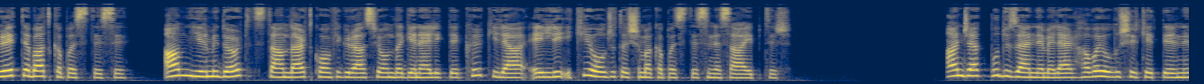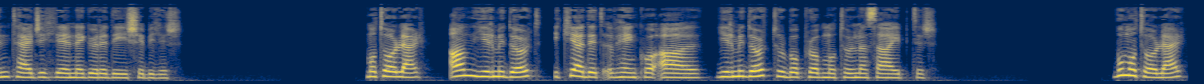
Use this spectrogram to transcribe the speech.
Mürettebat kapasitesi An-24 standart konfigürasyonda genellikle 40 ila 52 yolcu taşıma kapasitesine sahiptir. Ancak bu düzenlemeler havayolu şirketlerinin tercihlerine göre değişebilir. Motorlar, An-24, 2 adet Iveco AE 24 turboprop motoruna sahiptir. Bu motorlar,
